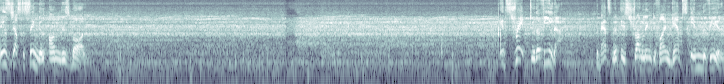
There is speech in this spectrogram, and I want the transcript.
Is just a single on this ball. It's straight to the fielder. The batsman is struggling to find gaps in the field.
